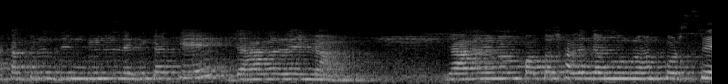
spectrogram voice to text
একাত্তরের দিনগুলির লেখিকাকে জাহানারা ইমাম জাহানারা ইমাম কত সালে জন্মগ্রহণ করছে,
